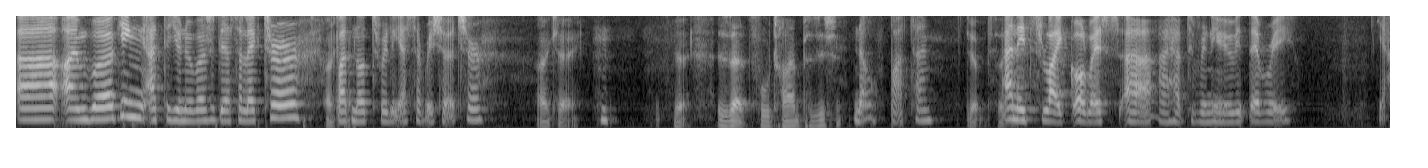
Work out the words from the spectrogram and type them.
uh, i'm working at the university as a lecturer Okay. but not really as a researcher Okay. yeah. Is that full time position? no part-time Yep. So and it's like always uh, i have to renew it every yeah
